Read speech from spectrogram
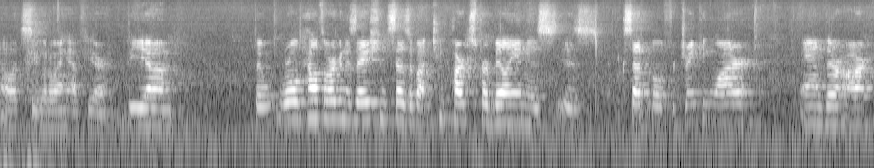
uh, let's see, what do I have here? The, um, the World Health Organization says about two parts per billion is, is acceptable for drinking water, and there are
